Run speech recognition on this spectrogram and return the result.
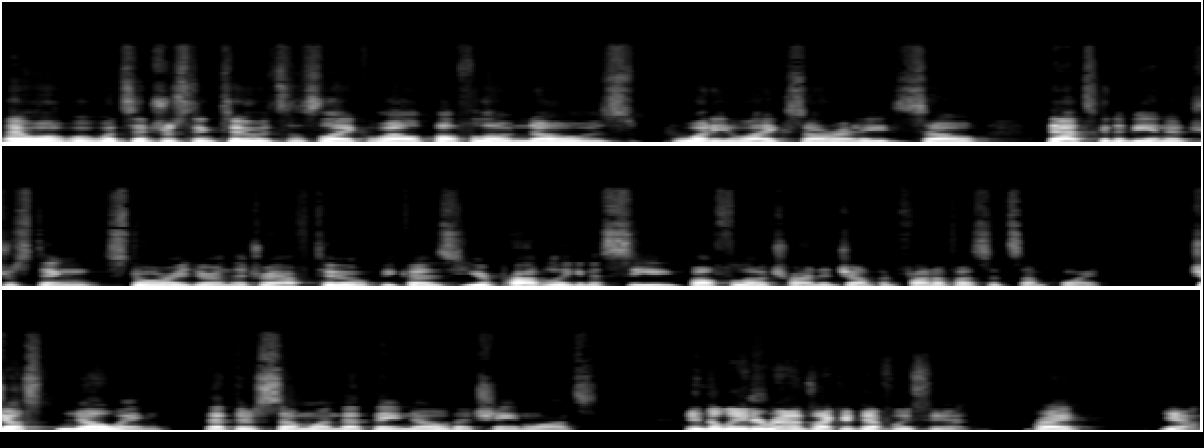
And well, well, what's interesting too, it's just like, well, Buffalo knows what he likes already. So that's going to be an interesting story during the draft too, because you're probably going to see Buffalo trying to jump in front of us at some point, just knowing that there's someone that they know that Shane wants, In the later rounds, I could definitely see it. right? Yeah.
